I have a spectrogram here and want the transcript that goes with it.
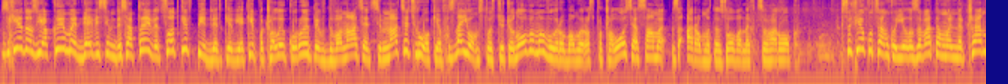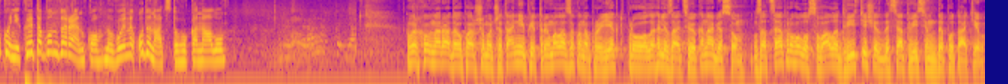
згідно з якими для 80% підлітків, які почали курити в 12-17 років, знайомство з тютюновими виробами розпочалося саме з ароматизованих цигарок. Софія Куценко, Єлизавета Мельниченко, Нікита Бондаренко. Новини 11 каналу. Верховна Рада у першому читанні підтримала законопроєкт про легалізацію канабісу. За це проголосували 268 депутатів.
